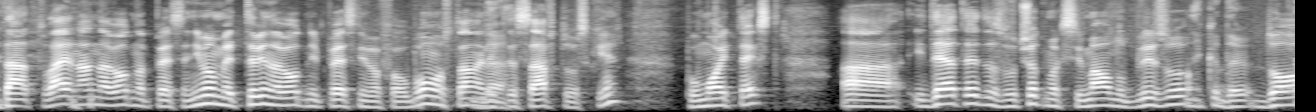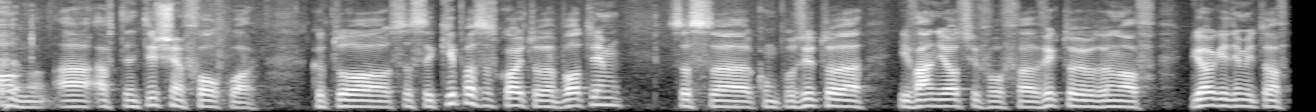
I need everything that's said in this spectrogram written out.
да, това е една народна песен. Имаме три народни песни в албума, останалите Да. са авторски, по мой текст. А, идеята е да звучат максимално близо да- до а, автентичен фолклор. Като с екипа, с който работим, с а, композитора Иван Йосифов, а, Виктор Йорданов, Георги Димитров,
